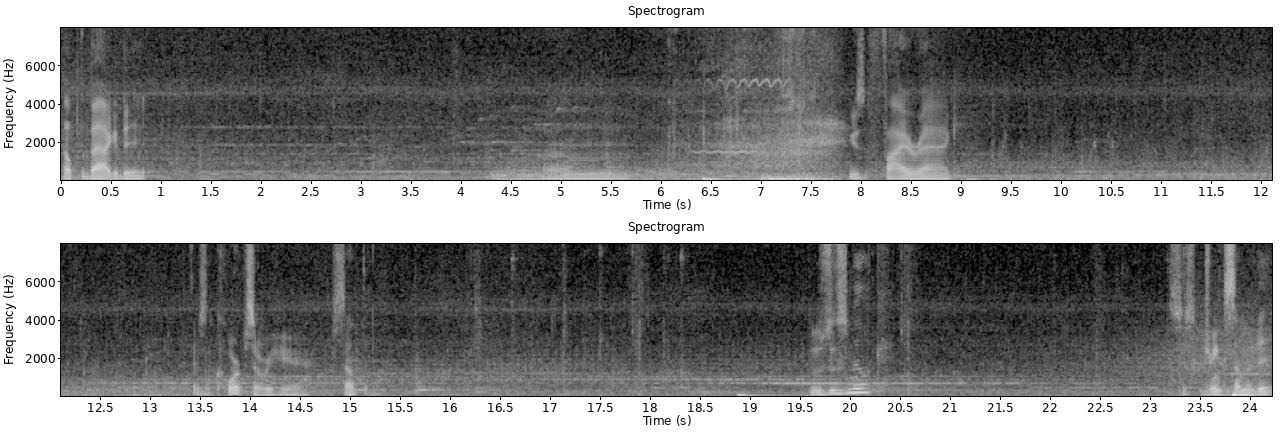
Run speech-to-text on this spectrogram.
Help the bag a bit. Use a fire rag. There's a corpse over here something. Boozu's milk? Let's just drink some of it.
